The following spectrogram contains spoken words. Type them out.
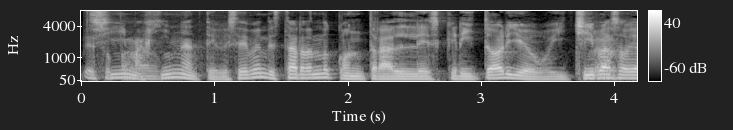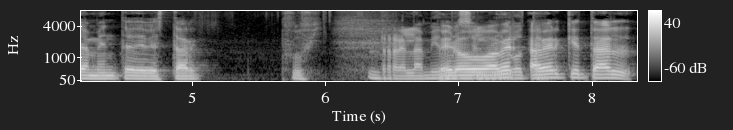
eso sí, pagaron. imagínate, güey, se deben de estar dando contra el escritorio, güey. y Chivas Claro. obviamente debe estar... uf, Pero a ver, a ver qué tal,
